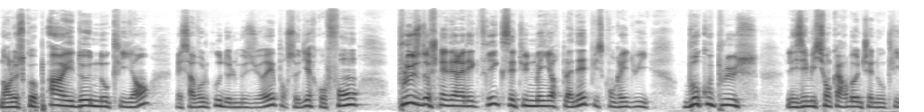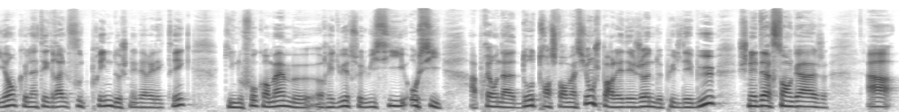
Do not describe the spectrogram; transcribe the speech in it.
dans le scope 1 et 2 de nos clients, mais ça vaut le coup de le mesurer pour se dire qu'au fond, plus de Schneider électrique, c'est une meilleure planète puisqu'on réduit beaucoup plus les émissions carbone chez nos clients que l'intégral footprint de Schneider Electric, qu'il nous faut quand même euh, réduire celui-ci aussi. Après, on a d'autres transformations. Je parlais des jeunes depuis le début. Schneider s'engage à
